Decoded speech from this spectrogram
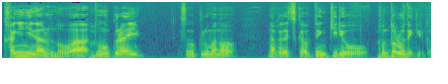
鍵になるのはどのくらいその車の中で使う電気量をコントロールできるか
